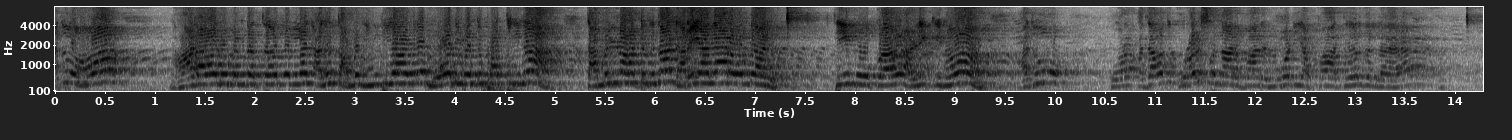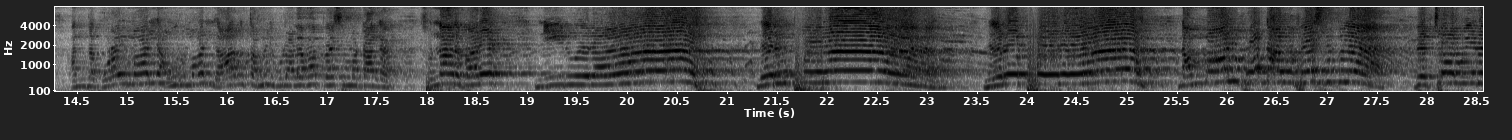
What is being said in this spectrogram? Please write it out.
அதுவும் நாடாளுமன்ற தேர்தல்ல அது தமிழ் இந்தியாவிலே மோடி வந்து பாத்தீங்கன்னா தமிழ்நாட்டுக்கு தான் நிறைய நேரம் வந்தார். திமுக அழிக்கணும். அதுவும் குர- அதாவது குரல் சொன்னார் பாரு மோடி அப்பா தேர்தலில். அந்த குரல் மாதிரி அவரு மாதிரி யாரும் தமிழ் இவ்வளோ அழகா பேச மாட்டாங்க. சொன்னாரு பாரு நீருரா நெருப்புற நெருப்புற நம்மால் போட்டாங்க பேஸ்புக்ல பெட்ரோல் உயிர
